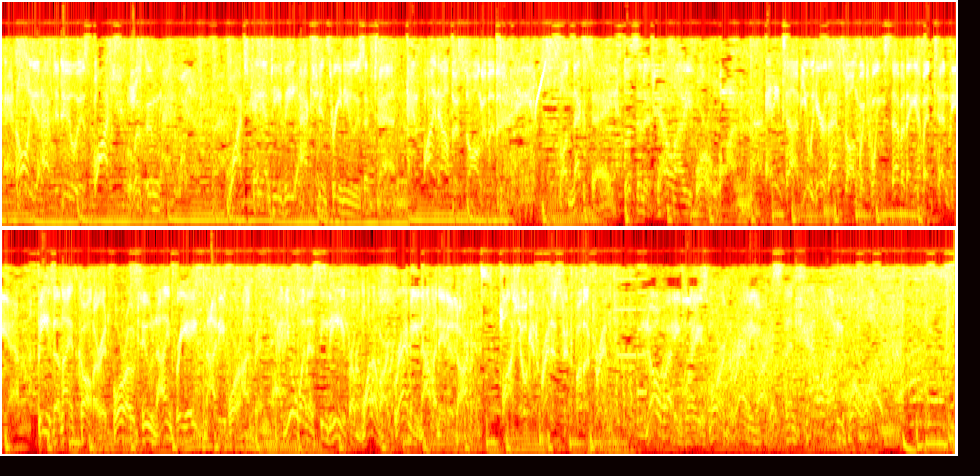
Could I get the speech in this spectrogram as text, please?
And all you have to do is watch, listen, and win. Watch KMTV Action 3 News at 10 and find out the song of the day. The next day, listen to Channel 94.1. Anytime you hear that song between 7 a.m. and 10 p.m., be the ninth caller at 402-938-9400 and you'll win a CD from one of our Grammy-nominated artists. Plus, you'll get registered for the trip. Nobody plays more Grammy artists than Channel 94.1.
